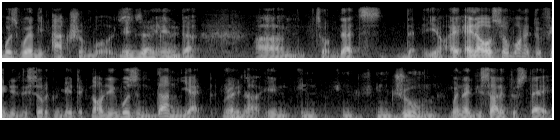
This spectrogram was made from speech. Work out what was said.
was where the action was. Exactly. And uh, um, so that's you know I- and I also wanted to finish the silicon gate technology. It wasn't done yet Right. in, uh, in in in in June when I decided to stay.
